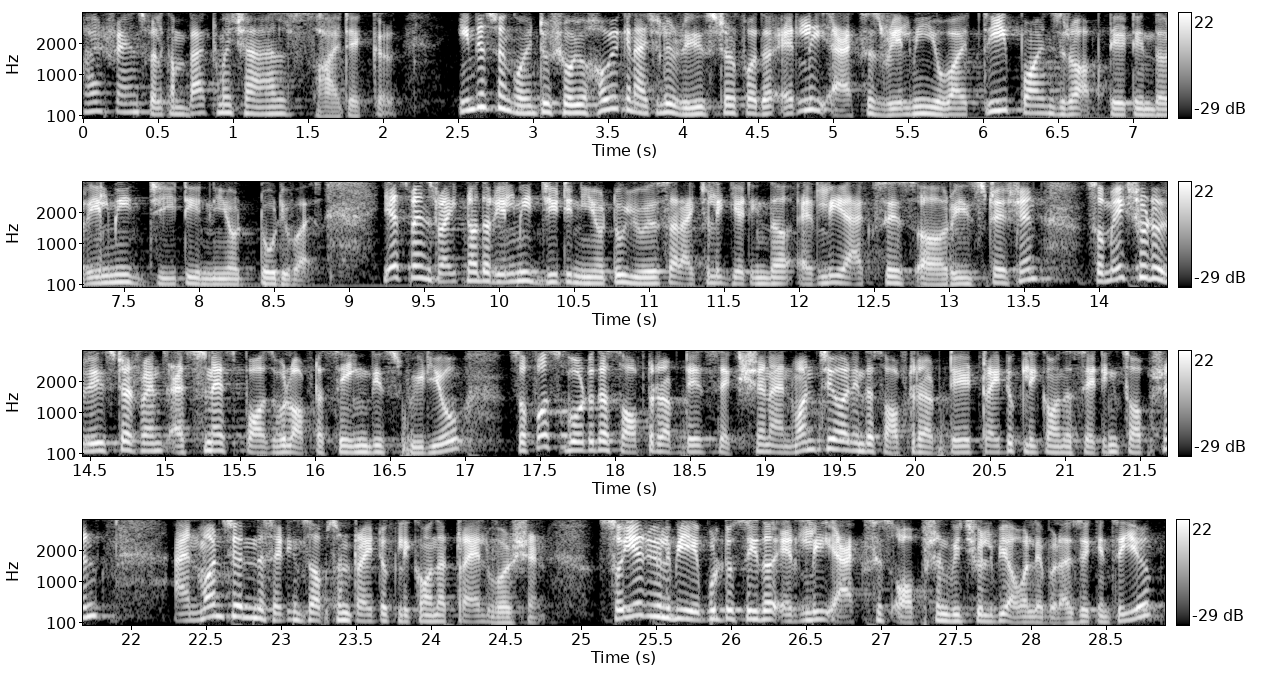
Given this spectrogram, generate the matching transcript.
Hi friends, welcome back to my channel Sai Tech Guru. In this I'm going to show you how you can actually register for the early access Realme UI 3.0 update in the Realme GT Neo 2 device. Yes friends, right now the Realme GT Neo 2 users are actually getting the early access uh, registration. So make sure to register friends as soon as possible after seeing this video. So first go to the software update section and once you are in the software update, try to click on the settings option. And once you're in the settings option, try to click on the trial version. So here you will be able to see the early access option which will be available as you can see here.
